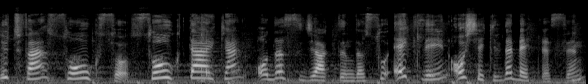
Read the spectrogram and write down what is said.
lütfen soğuk su. Soğuk derken oda sıcaklığında su ekleyin o şekilde beklesin.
